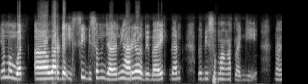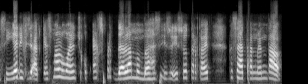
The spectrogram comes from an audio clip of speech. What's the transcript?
yang membuat uh, warga IKSI bisa menjalani hari lebih baik dan lebih semangat lagi. Nah, sehingga divisi Adkesma lumayan cukup expert dalam membahas isu-isu terkait kesehatan mental.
